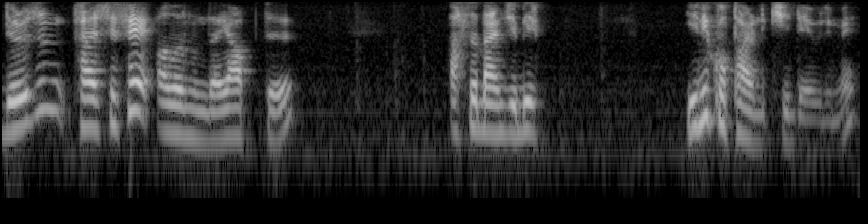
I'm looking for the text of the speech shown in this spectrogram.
Deleuze'ün felsefe alanında yaptığı aslında bence bir yeni Kopernikçi devrimi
